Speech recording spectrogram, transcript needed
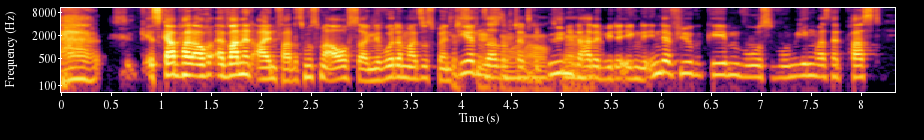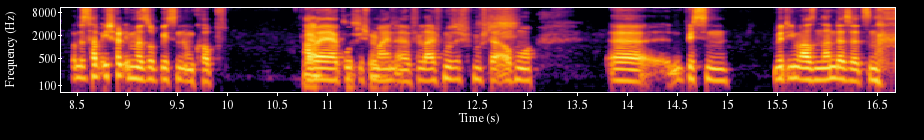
ah, es gab halt auch, er war nicht einfach, das muss man auch sagen. Der wurde mal suspendiert und saß auf der Tribüne, auch, ja. da hat er wieder irgendein Interview gegeben, wo es, wo irgendwas nicht passt. Und das habe ich halt immer so ein bisschen im Kopf. Aber ja, ja gut, ich meine, äh, vielleicht muss ich mich da auch mal äh, ein bisschen mit ihm auseinandersetzen.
